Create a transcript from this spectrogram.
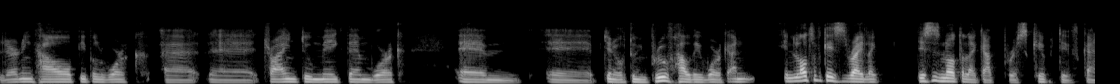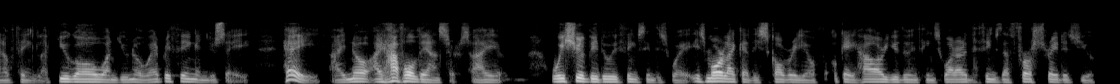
learning how people work uh, uh, trying to make them work um, uh, you know to improve how they work. And in lots of cases right like this is not like a prescriptive kind of thing. Like you go and you know everything and you say hey i know i have all the answers. I we should be doing things in this way. It's more like a discovery of okay how are you doing things? What are the things that frustrated you?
